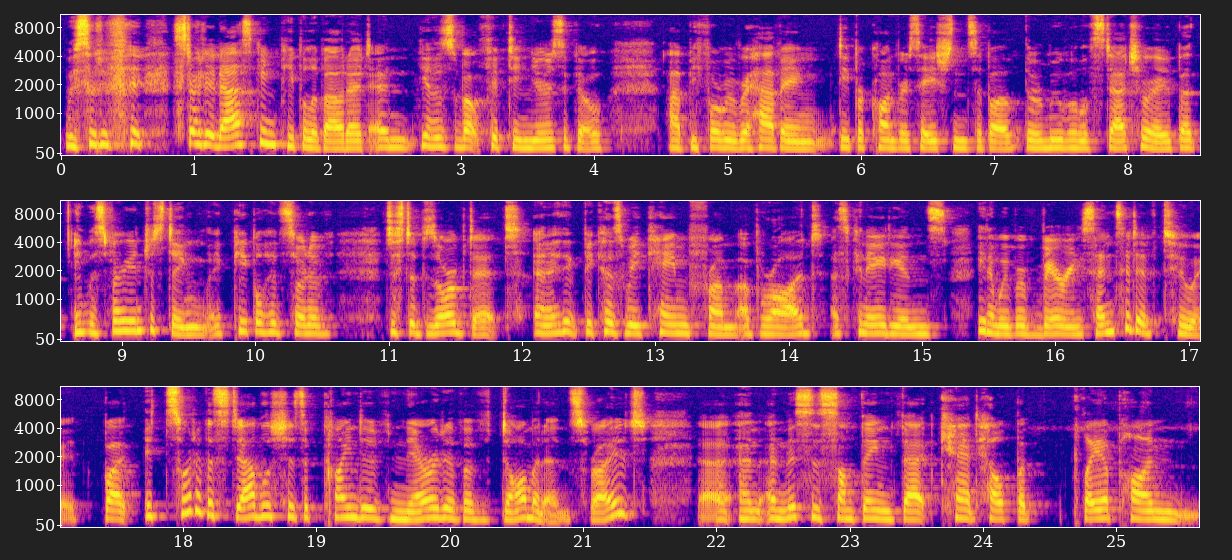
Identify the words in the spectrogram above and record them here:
we sort of started asking people about it. And, you know, this was about 15 years ago uh, before we were having deeper conversations about the removal of statuary. But it was very interesting. Like people had sort of just absorbed it. And I think because we came from abroad as Canadians, you know, we were very sensitive to it. But it sort of establishes a kind of narrative of dominance, right? Uh, and, and this is something that can't help but play upon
